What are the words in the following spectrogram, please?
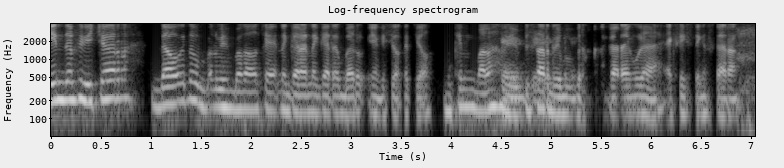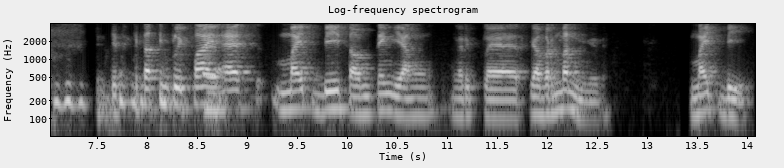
in the future DAO itu lebih bakal kayak negara-negara baru yang kecil-kecil. Mungkin malah okay, lebih besar okay, dari beberapa negara yang udah existing sekarang. Kita simplify as might be something yang nge-replace government gitu. Might be.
